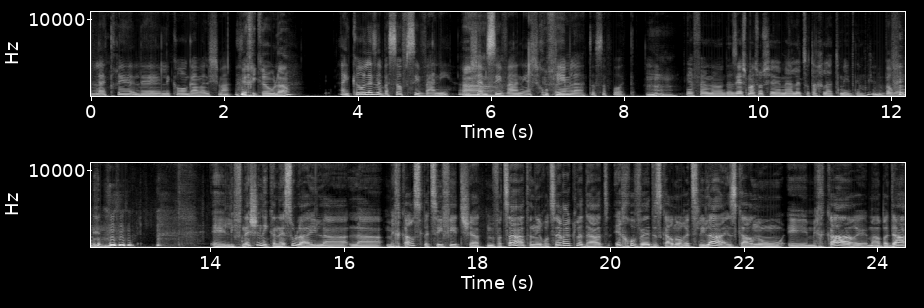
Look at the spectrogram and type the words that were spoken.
להתחיל ל- לקרוא גם על שמה. איך יקראו לה? יקראו לזה בסוף סיווני, על אה, שם סיוון, יש. חוקים לתוספות. Mm. יפה מאוד. אז יש משהו שמאלץ אותך להתמיד גם כן. ברור. אה, לפני שניכנס אולי ל- למחקר ספציפית שאת מבצעת, אני רוצה רק לדעת איך עובד, הזכרנו הרי צלילה, הזכרנו אה, מחקר, אה, מעבדה,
